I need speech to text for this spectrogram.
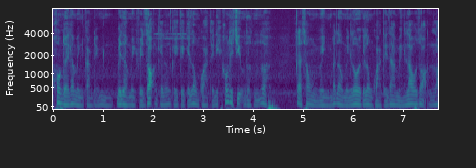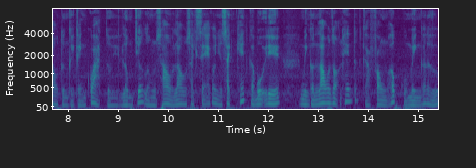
hôm đấy là mình cảm thấy mình, bây giờ mình phải dọn cái cái cái cái lồng quạt đấy đi. Không thể chịu được nữa rồi. Thế là xong mình bắt đầu mình lôi cái lồng quạt đấy ra, mình lau dọn, lau từng cái cánh quạt, rồi lồng trước, lồng sau, lau sạch sẽ, coi như sạch hết cả bụi đi ấy. mình còn lau dọn hết tất cả phòng ốc của mình các thứ.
